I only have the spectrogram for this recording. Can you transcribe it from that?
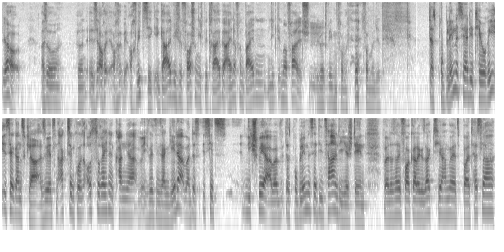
Ja, also es ist auch, auch, auch, witzig, egal wie viel Forschung ich betreibe, einer von beiden liegt immer falsch, mhm. übertrieben formuliert. Das Problem ist ja, die Theorie ist ja ganz klar. Also jetzt einen Aktienkurs auszurechnen kann ja, ich will jetzt nicht sagen jeder, aber das ist jetzt nicht schwer. Aber das Problem ist ja die Zahlen, die hier stehen. Weil das habe ich vorher gerade gesagt, hier haben wir jetzt bei Tesla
